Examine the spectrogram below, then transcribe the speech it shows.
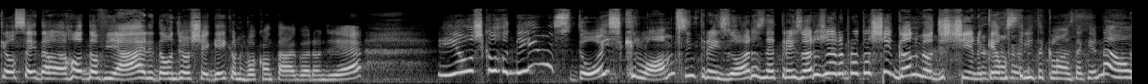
que eu sei da rodoviária, de onde eu cheguei, que eu não vou contar agora onde é. E eu acho que eu rodei uns 2 quilômetros em 3 horas, né? 3 horas já era para eu estar chegando no meu destino, que é uns 30 quilômetros daqui. Não,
